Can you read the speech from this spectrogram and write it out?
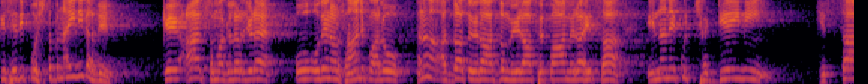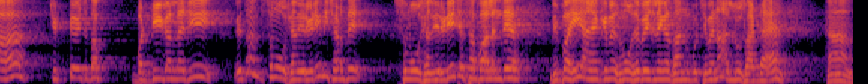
ਕਿਸੇ ਦੀ ਪੁਸ਼ਤ ਬਣਾਈ ਨਹੀਂ ਕਰਦੇ। ਕਿ ਆਹ ਸਮਗਲਰ ਜਿਹੜਾ ਉਹ ਉਹਦੇ ਨਾਲ ਸਾਂਝ ਪਾ ਲਓ, ਹਨਾ? ਅੱਧਾ ਤੇਰਾ, ਅੱਧ ਮੇਰਾ ਫਿਪਾ ਮੇਰਾ ਹਿੱਸਾ। ਇਹਨਾਂ ਨੇ ਕੋਈ ਛੱਡਿਆ ਹੀ ਨਹੀਂ। ਹਿੱਸਾ ਚਿੱਟੇ 'ਚ ਤਾਂ ਵੱਡੀ ਗੱਲ ਹੈ ਜੀ। ਇਹ ਤਾਂ ਸਮੋਸਿਆਂ ਦੀ ਰੇੜੀ ਨਹੀਂ ਛੱਡਦੇ। ਸਮੋਸਿਆਂ ਦੀ ਰੇੜੀ 'ਚ ਹਿੱਸਾ ਪਾ ਲੈਂਦੇ ਆ। ਵੀ ਭਾਈ ਐਂ ਕਿਵੇਂ ਸਮੋਸੇ ਵੇਚ ਲੇਗਾ ਸਾਨੂੰ ਪੁੱਛਵੇ ਨਾ, ਆਲੂ ਸਾਡਾ ਹੈ। ਹਾਂ,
